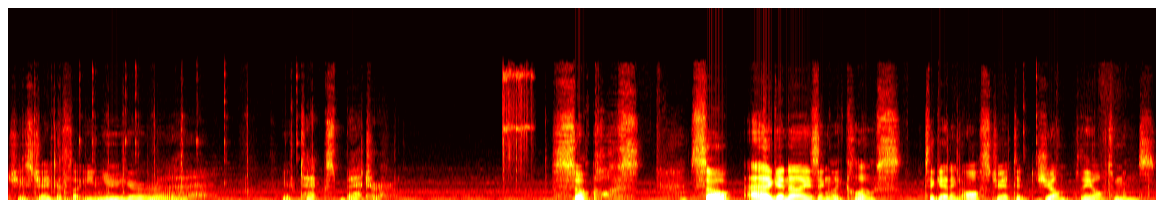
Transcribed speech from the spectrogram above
Jeez, Jake, I thought you knew your, uh, your text better. So close. So agonizingly close to getting Austria to jump the Ottomans.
